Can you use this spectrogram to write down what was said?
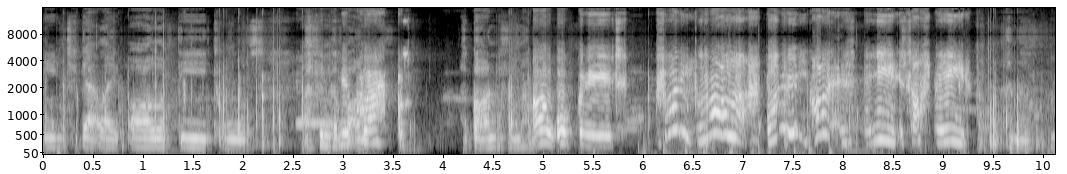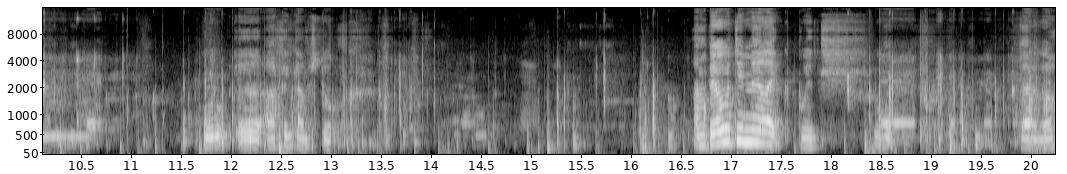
need to get like all of the tools? I think I've got enough. I've got enough from now. Oh, upgrade. Done all that. Why did you call it a spade? It's not a spade. I know. Oh, uh, I think I'm stuck. I'm building the like bridge. Oh. There we go.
